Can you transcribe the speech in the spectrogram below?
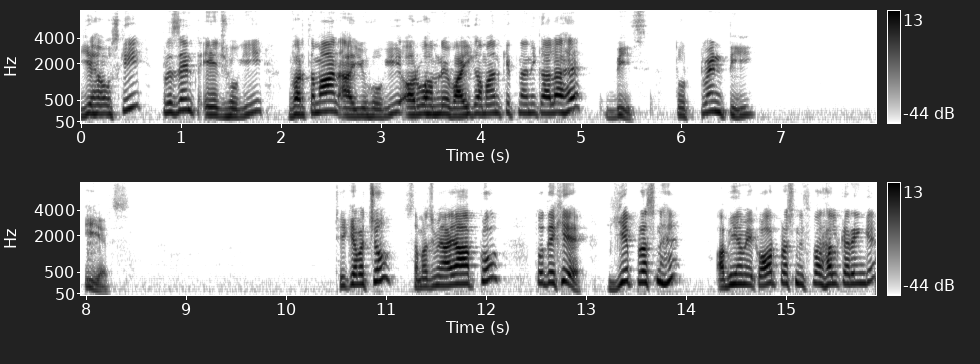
यह उसकी प्रेजेंट एज होगी, वर्तमान आयु होगी, और वो हमने y का मान कितना निकाला है? 20 तो 20 ईयर्स। ठीक है बच्चों? समझ में आया आपको? तो देखिए, ये प्रश्न है। अभी हम एक और प्रश्न इस पर हल करेंगे।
